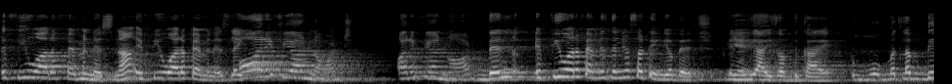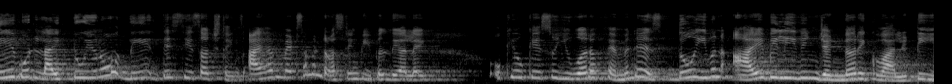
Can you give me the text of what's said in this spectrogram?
if you are a feminist, na, if you are a feminist, like or if you're not, और if you are not then if you are a then you are certainly a bitch in the eyes of the guy वो मतलब they would like to you know they they see such things I have met some interesting people they are like okay okay so you are a feminist though even I believe in gender equality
